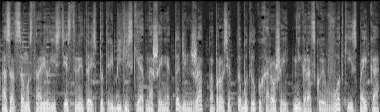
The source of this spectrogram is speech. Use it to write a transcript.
а с отцом установил естественные, то есть потребительские отношения. То деньжат попросит, то бутылку хорошей негородской водки из пайка.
